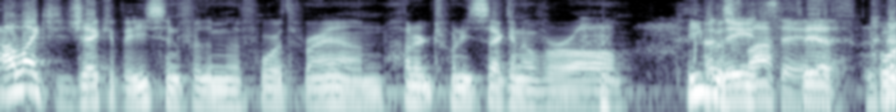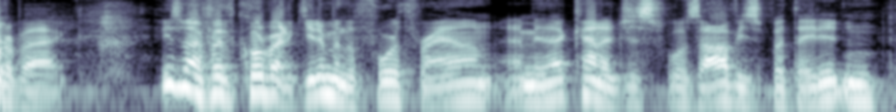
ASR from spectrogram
I liked Jacob Eason for them in the fourth round, 122nd overall. He was my fifth quarterback. He's my fifth quarterback. To get him in the fourth round, I mean, that kind of just was obvious, but they didn't.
